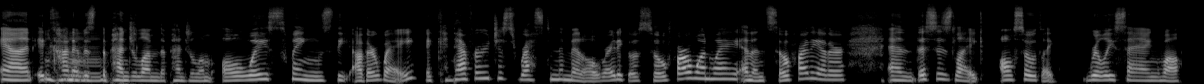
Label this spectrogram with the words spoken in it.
and it kind of is Mhm. the pendulum the pendulum always swings the other way. It can never just rest in the middle right? It goes so far one way and then so far the other and this is like also like really saying well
